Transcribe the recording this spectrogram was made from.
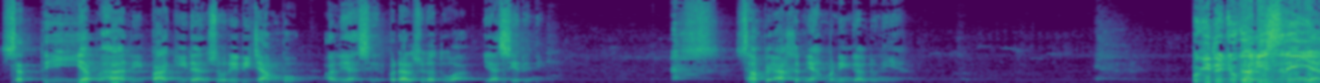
Setiap hari pagi dan sore dicambuk Al-Yasir padahal sudah tua Yasir ini sampai akhirnya meninggal dunia. Begitu juga istrinya.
